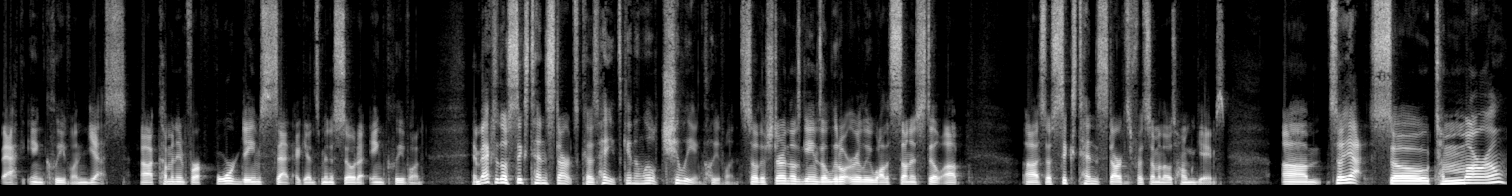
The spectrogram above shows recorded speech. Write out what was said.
back in Cleveland. Yes, uh, coming in for a four game set against Minnesota in Cleveland. And back to those 610 starts because, hey, it's getting a little chilly in Cleveland. So they're starting those games a little early while the sun is still up. Uh, so 610 starts for some of those home games. Um, so, yeah, so tomorrow,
